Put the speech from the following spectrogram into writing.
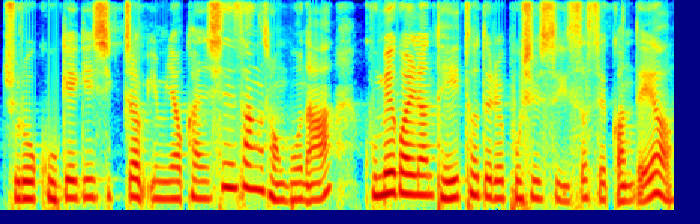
주로 고객이 직접 입력한 신상 정보나 구매 관련 데이터들을 보실 수 있었을 건데요.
